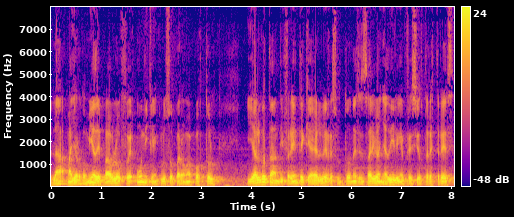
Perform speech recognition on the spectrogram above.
La mayordomía de Pablo fue única incluso para un apóstol y algo tan diferente que a él le resultó necesario añadir en Efesios 3.3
